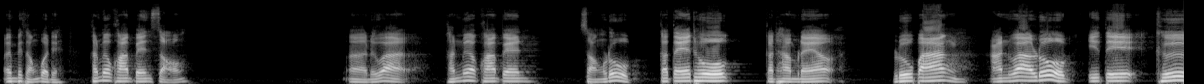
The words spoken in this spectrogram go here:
เอ้ยเป็นสองบทเดียคันเมื่อความเป็นสองอหรือว่าคันเมื่อความเป็นสองรูปกระเตถูกกระทำแล้ว รูปังอันว่ารูปอิติคือ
